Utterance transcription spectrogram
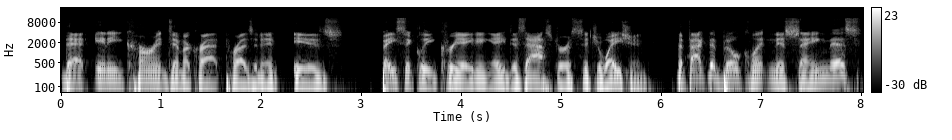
that any current Democrat president is basically creating a disastrous situation. The fact that Bill Clinton is saying this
